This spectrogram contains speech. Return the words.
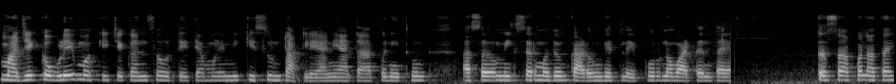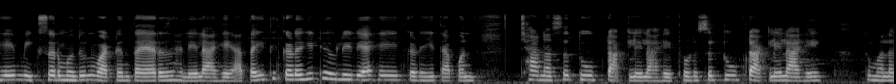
माझे कवळे मकीचे कणस होते त्यामुळे मी किसून टाकले आणि आता आपण इथून असं मिक्सरमधून काढून घेतले पूर्ण वाटण तयार तसं आपण आता हे मिक्सरमधून वाटण तयार झालेलं आहे. आता इथे कढई ठेवलेली आहे. कढईत आपण छान असं तूप टाकलेलं आहे. थोडंसं तूप टाकलेलं आहे. तुम्हाला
